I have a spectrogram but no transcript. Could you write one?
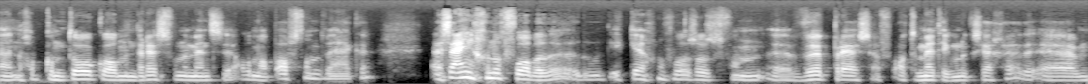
uh, nog op kantoor komen en de rest van de mensen allemaal op afstand werken. Er zijn genoeg voorbeelden. Ik ken genoeg voorbeelden zoals van uh, WordPress of Automatic, moet ik zeggen. Uh,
